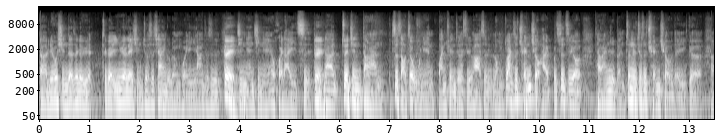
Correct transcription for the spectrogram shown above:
呃流行的这个原这个音乐类型，就是像一个轮回一样，就是对几年几年又回来一次。对，那最近当然至少这五年完全这个 City Pop 是垄断，是全球，还不是只有台湾、日本，真的就是全球的一个呃，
